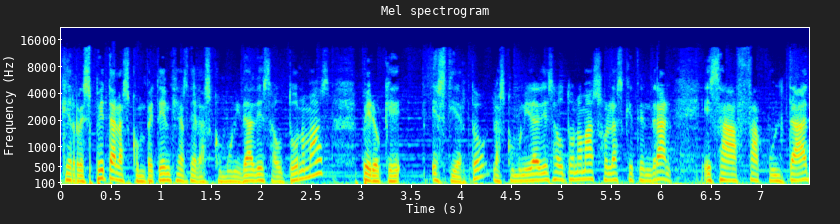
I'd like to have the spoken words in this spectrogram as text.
que respeta las competencias de las comunidades autónomas, pero que es cierto, las comunidades autónomas son las que tendrán esa facultad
